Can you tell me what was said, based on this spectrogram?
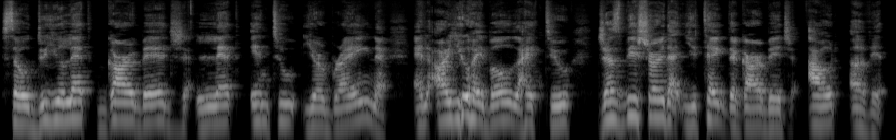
So do you let garbage let into your brain? And are you able like to just be sure that you take the garbage out of it?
